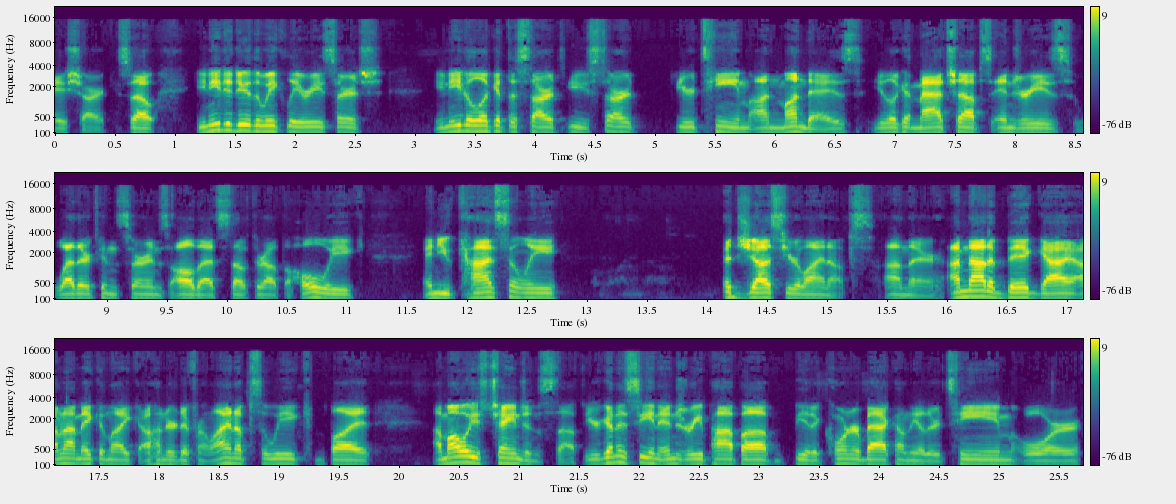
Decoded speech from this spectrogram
a shark. So you need to do the weekly research. You need to look at the start. You start your team on Mondays. You look at matchups, injuries, weather concerns, all that stuff throughout the whole week, and you constantly adjust your lineups on there. I'm not a big guy. I'm not making like 100 different lineups a week, but I'm always changing stuff. You're going to see an injury pop up, be it a cornerback on the other team or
